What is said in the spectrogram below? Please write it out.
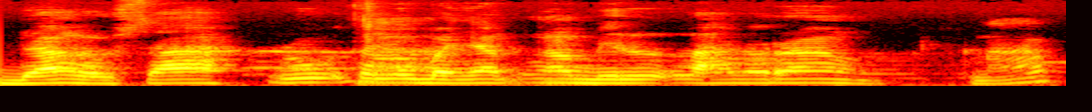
udah nggak usah. Lu terlalu Nah. banyak ngambil lahan orang. Kenapa?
